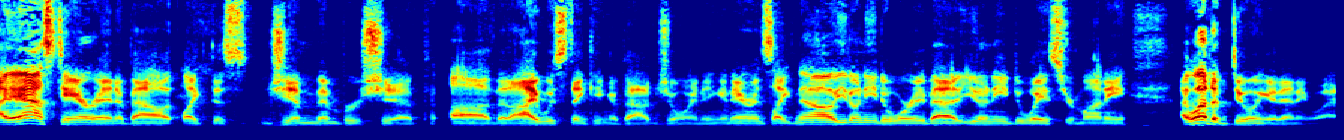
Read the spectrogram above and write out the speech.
I asked Erin about like this gym membership uh, that I was thinking about joining, and Erin's like, "No, you don't need to worry about it. You don't need to waste your money." I wound up doing it anyway,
